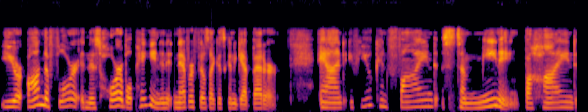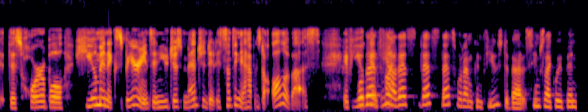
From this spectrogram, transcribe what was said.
You're on the floor in this horrible pain and it never feels like it's going to get better. And if you can find some meaning behind this horrible human experience, and you just mentioned it, it's something that happens to all of us. If you well, that, find- yeah, that's that's that's what I'm confused about. It seems like we've been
